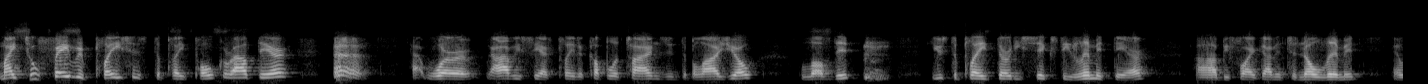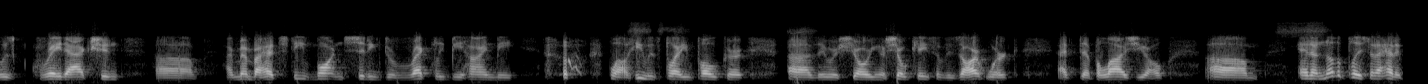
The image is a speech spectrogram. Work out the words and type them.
my two favorite places to play poker out there were obviously I've played a couple of times in the Bellagio, loved it. Used to play 30-60 limit there uh, before I got into no limit. It was great action. Uh, I remember I had Steve Martin sitting directly behind me while he was playing poker. Uh, they were showing a showcase of his artwork at the Bellagio. Um, and another place that I had a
